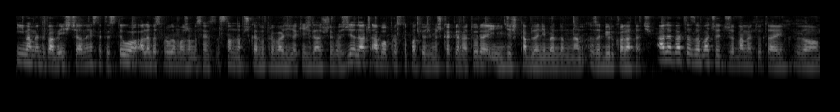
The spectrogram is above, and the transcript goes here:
i mamy dwa wyjścia, no niestety z tyłu, ale bez problemu możemy sobie stąd na przykład wyprowadzić jakiś dalszy rozdzielacz, albo po prostu podpiąć myszkę, klawiaturę i gdzieś kable nie będą nam za biurko latać. Ale warto zobaczyć, że mamy tutaj do,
